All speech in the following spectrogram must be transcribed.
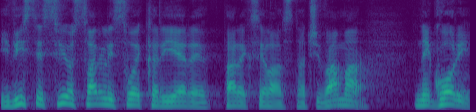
I vi ste svi ostvarili svoje karijere par excellence. Znači, vama ne gori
